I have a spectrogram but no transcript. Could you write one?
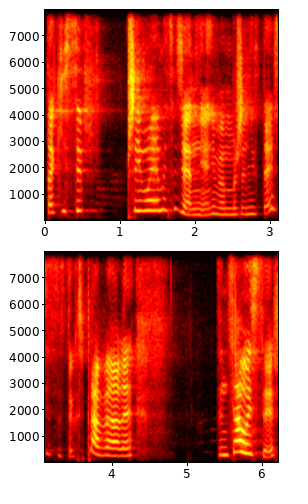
Taki syf przyjmujemy codziennie. Nie wiem, może nie zdaje się z tego sprawy, ale ten cały syf,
